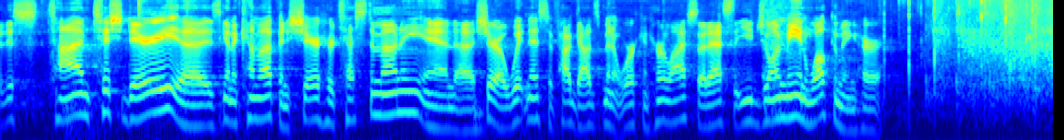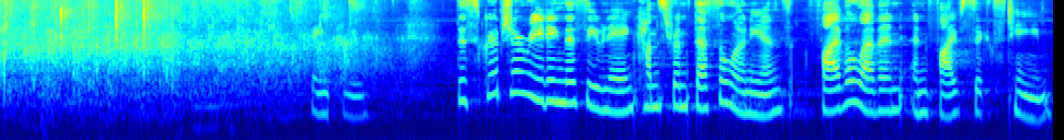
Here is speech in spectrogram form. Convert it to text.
this time, Tish Derry uh, is going to come up and share her testimony and uh, share a witness of how God's been at work in her life. So, I'd ask that you join me in welcoming her. Thank you. The scripture reading this evening comes from Thessalonians 5:11 and 5:16.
